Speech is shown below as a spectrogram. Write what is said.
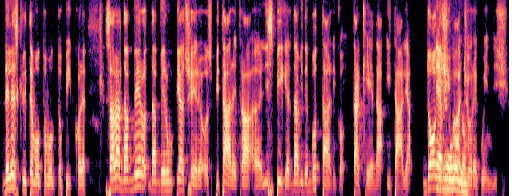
delle scritte molto molto piccole. Sarà davvero davvero un piacere ospitare tra eh, gli speaker Davide Bottalico, Takeda Italia. 12 maggio ore 15.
